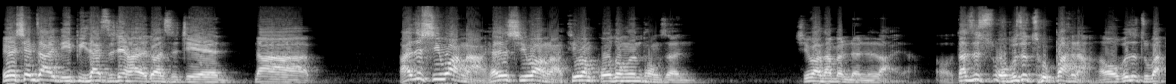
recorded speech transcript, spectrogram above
因为现在离比赛时间还有一段时间，那还是希望啊，还是希望啊，希望国栋跟统神，希望他们能来啊。哦，但是我不是主办啊，哦，我不是主办，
